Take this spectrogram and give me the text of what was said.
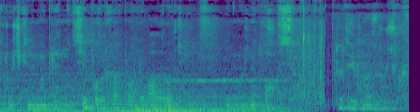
Тут ручки нема, бля, на всіх поверхах пообривали ручки. І не можна. О, все. Тут вікно з ручкою.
